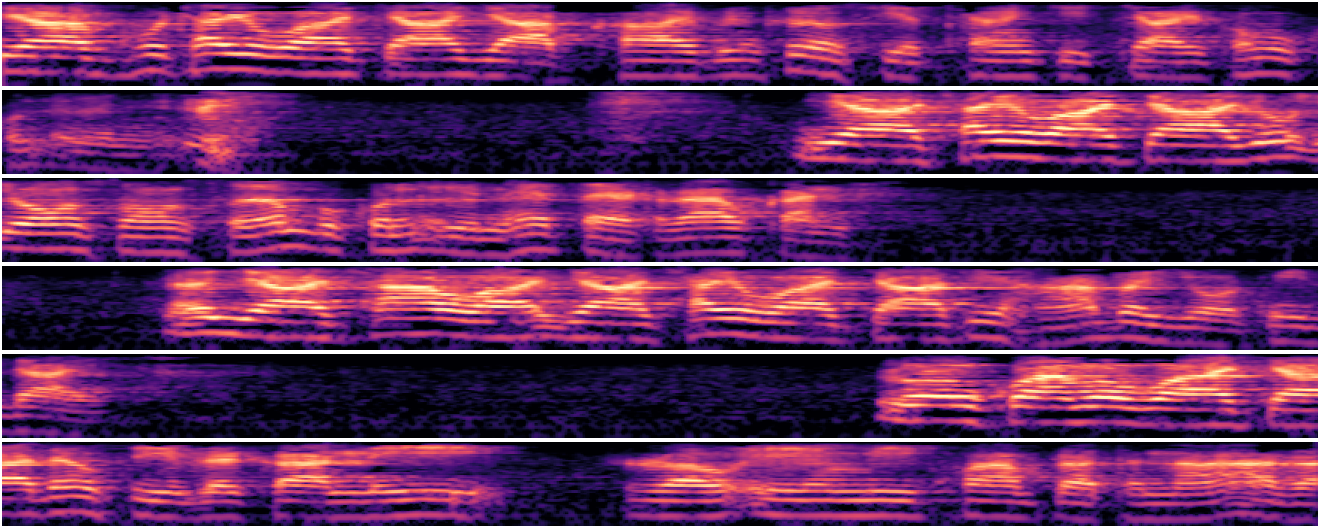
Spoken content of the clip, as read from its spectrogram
อย่าพูดใช้วาจาหยาบคายเป็นเครื่องเสียดแทงจิตใจของบุคคลอื่น อย่าใช้วาจายุโยงส่งเสริมบุคคลอื่นให้แตกร้าวกัน และอย่าช้าวาอย่าใช้วาจาที่หาประโยชน์ไม่ได้ รวมความว่าวาจาทั้งสี่ประการนี้ เราเองมีความปรารถนาอะไร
